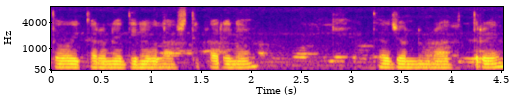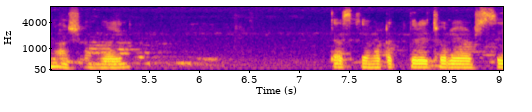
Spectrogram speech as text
তো ওই কারণে দিনের বেলা আসতে পারি না তার জন্য রাত্রে আসা হয়। আজকে হঠাৎ করে চলে আসছি।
